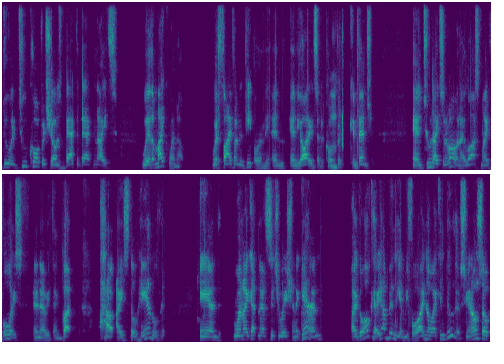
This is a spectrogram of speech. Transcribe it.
doing two corporate shows back to back nights where the mic went up with 500 people in the in, in the audience at a hmm. corporate convention, and two nights in a row, and I lost my voice and everything. But how I still handled it, and when I got in that situation again, I go, okay, I've been here before. I know I can do this, you know. So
